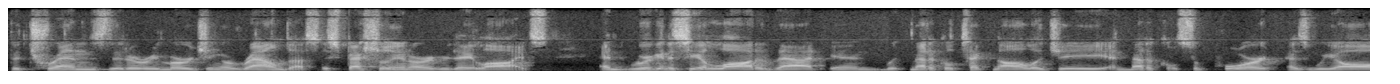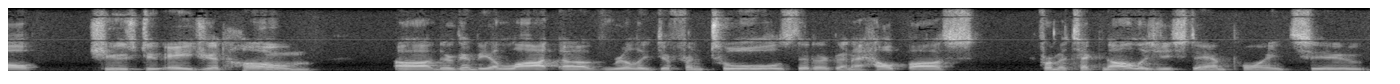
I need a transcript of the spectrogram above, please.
the trends that are emerging around us, especially in our everyday lives. And we're going to see a lot of that in with medical technology and medical support as we all choose to age at home uh, there are going to be a lot of really different tools that are going to help us from a technology standpoint to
